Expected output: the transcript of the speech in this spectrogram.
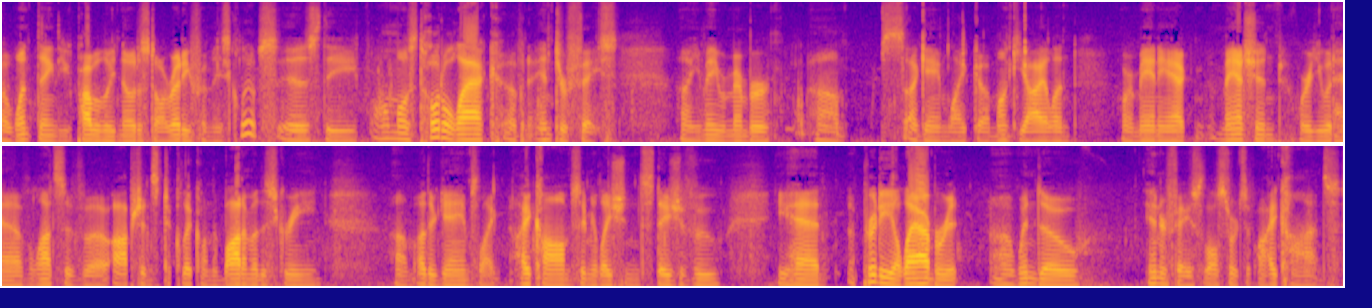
Uh, one thing that you probably noticed already from these clips is the almost total lack of an interface. Uh, you may remember um, a game like uh, Monkey Island or Maniac Mansion, where you would have lots of uh, options to click on the bottom of the screen. Um, other games like ICOM Simulations, Deja Vu, you had a pretty elaborate uh, window interface with all sorts of icons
